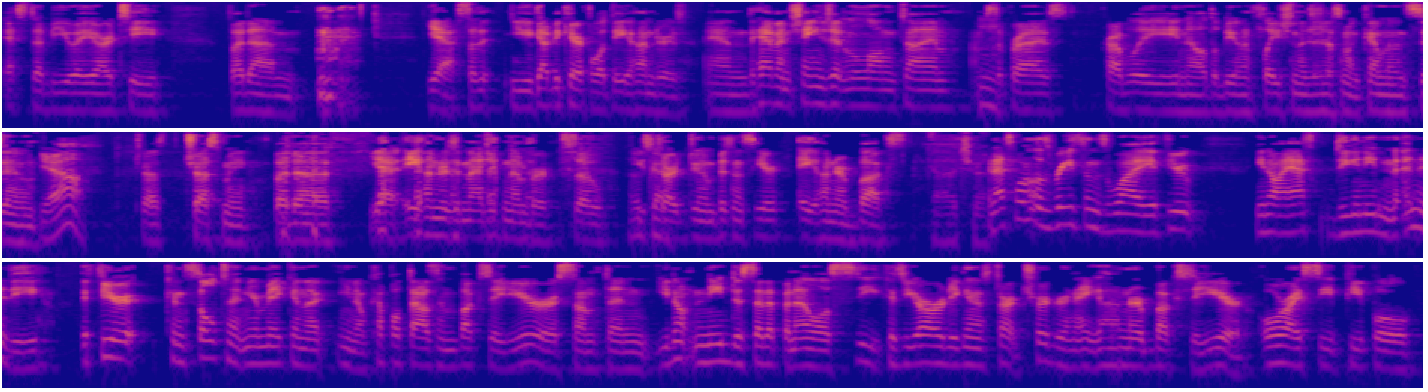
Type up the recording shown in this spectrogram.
S W A R T. But um, yeah, so you got to be careful with the 800, and they haven't changed it in a long time. I'm mm. surprised. Probably, you know, there'll be an inflation adjustment coming soon. Yeah. Trust, trust me. But uh, yeah, 800 is a magic number. So you okay. start doing business here, 800 bucks. Gotcha. And that's one of those reasons why if you're, you know, I ask, do you need an entity? If you're a consultant, and you're making a, you know, couple thousand bucks a year or something. You don't need to set up an LLC because you're already going to start triggering 800 bucks a year. Or I see people,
